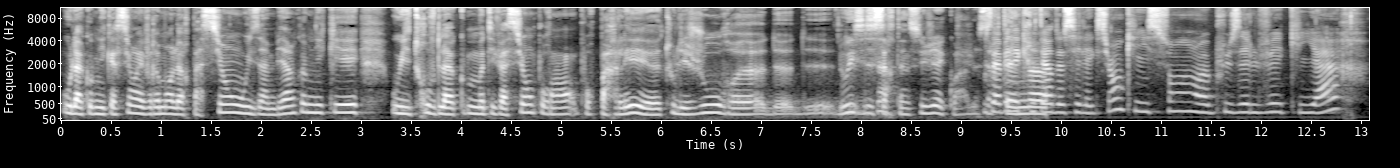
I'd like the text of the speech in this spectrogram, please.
où la communication est vraiment leur passion, où ils aiment bien communiquer, où ils trouvent de la motivation pour, pour parler euh, tous les jours euh, de, de, de, certains sujets. Quoi, Vous avez des critères de sélection qui sont euh, plus élevés qu'hier?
